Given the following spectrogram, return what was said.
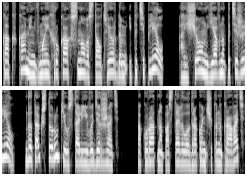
как камень в моих руках снова стал твердым и потеплел, а еще он явно потяжелел, да так, что руки устали его держать аккуратно поставила дракончика на кровать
